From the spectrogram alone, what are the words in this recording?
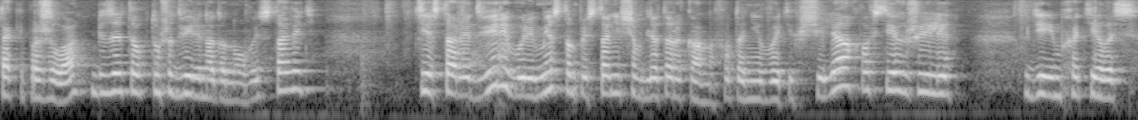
так и прожила без этого, потому что двери надо новые ставить. Те старые двери были местом, пристанищем для тараканов. Вот они в этих щелях во всех жили, где им хотелось.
